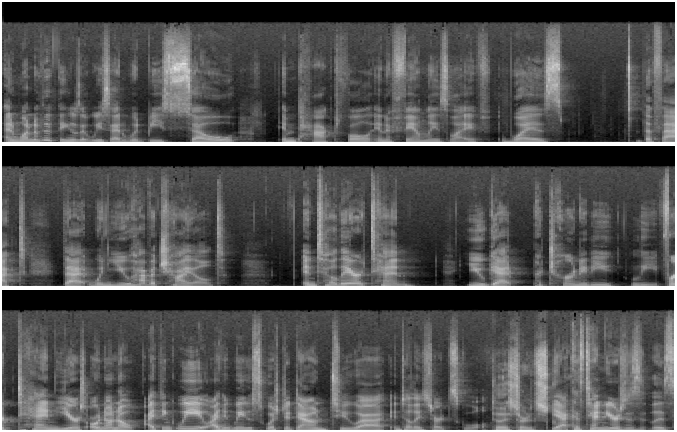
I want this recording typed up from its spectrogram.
And one of the things that we said would be so impactful in a family's life was the fact that when you have a child until they are 10 you get paternity leave for 10 years or no no i think we i think we squished it down to uh until they start school until they started school. yeah because 10 years is, is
